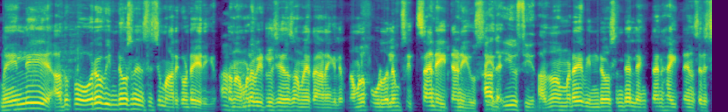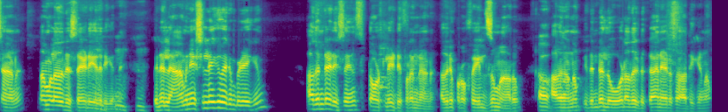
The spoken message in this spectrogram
മെയിൻലി അതിപ്പോ ഓരോ വിൻഡോസിനനുസരിച്ച് മാറിക്കൊണ്ടേയിരിക്കും. ഇപ്പൊ ആ. നമ്മുടെ വീട്ടിൽ ചെയ്ത സമയത്താണെങ്കിലും നമ്മൾ കൂടുതലും സിക്സ് ആൻഡ് എയ്റ്റ് ആണ് യൂസ് ചെയ്യുന്നത് അത് നമ്മുടെ വിൻഡോസിന്റെ ലെങ്ത് ആൻഡ് ഹൈറ്റിനനുസരിച്ചാണ് നമ്മൾ അത് ഡിസൈഡ് ചെയ്തിരിക്കുന്നത്. പിന്നെ ലാമിനേഷനിലേക്ക് വരുമ്പോഴേക്കും അതിന്റെ ഡിസൈൻസ് ടോട്ടലി ഡിഫറെന്റ് ആണ്. അതിന് പ്രൊഫൈൽസ് മാറും. അത് കാരണം ഇതിന്റെ ലോഡ് അത് എടുക്കാനായിട്ട് സാധിക്കണം.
